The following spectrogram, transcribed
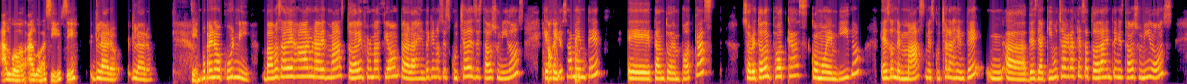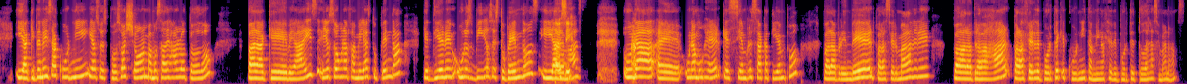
algo, algo así, sí. Claro, claro. Bueno, Courtney, vamos a dejar una vez más toda la información para la gente que nos escucha desde Estados Unidos, que curiosamente, eh, tanto en podcast, sobre todo en podcast como en vídeo, es donde más me escucha la gente. Ah, desde aquí, muchas gracias a toda la gente en Estados Unidos. Y aquí tenéis a Courtney y a su esposo, a Sean. Vamos a dejarlo todo para que veáis. Ellos son una familia estupenda que tienen unos vídeos estupendos y ah, además una, eh, una mujer que siempre saca tiempo para aprender, para ser madre, para trabajar, para hacer deporte, que Courtney también hace deporte todas las semanas.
